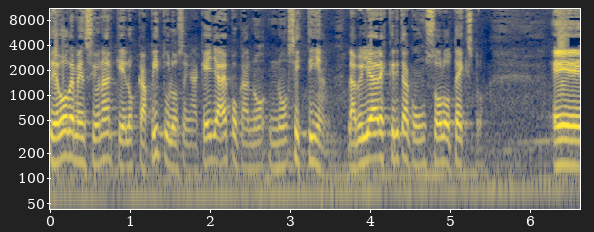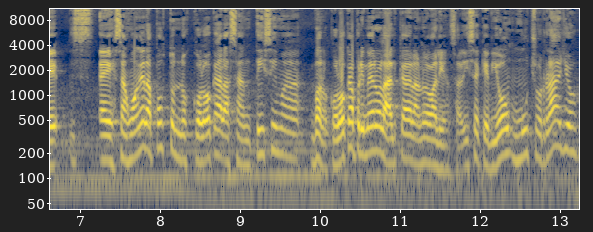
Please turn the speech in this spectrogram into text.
debo de mencionar que los capítulos en aquella época no, no existían. La Biblia era escrita con un solo texto. Eh, eh, San Juan el Apóstol nos coloca la Santísima, bueno, coloca primero la arca de la Nueva Alianza. Dice que vio muchos rayos,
